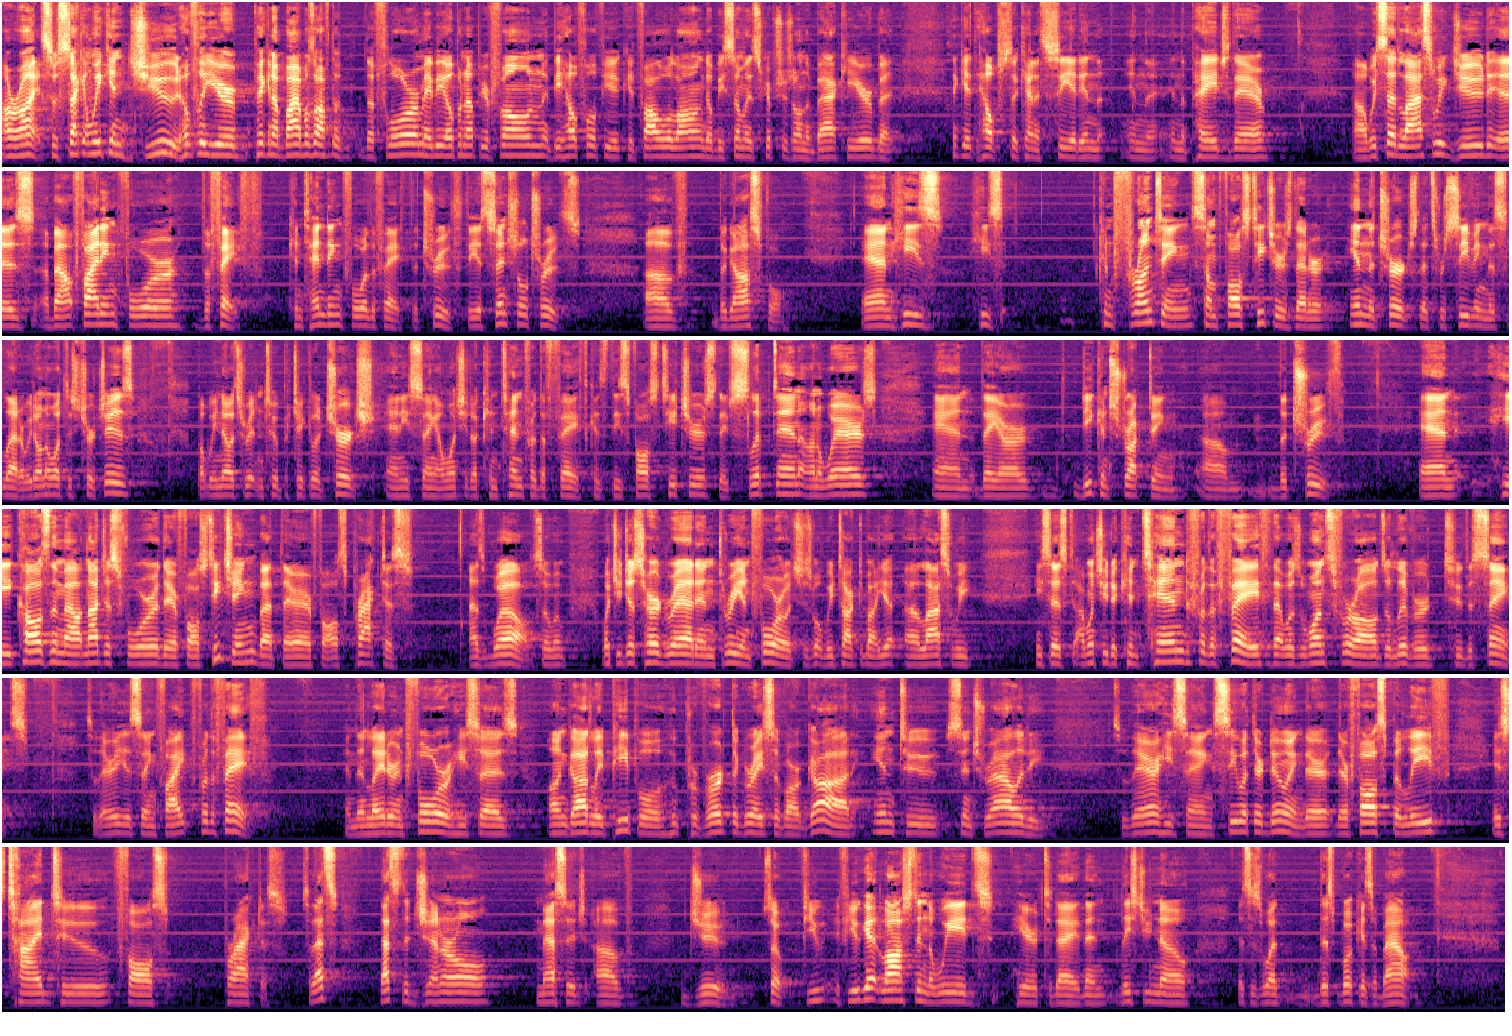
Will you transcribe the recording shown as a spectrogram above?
All right, so second week in Jude. Hopefully, you're picking up Bibles off the, the floor. Maybe open up your phone. It'd be helpful if you could follow along. There'll be some of the scriptures on the back here, but I think it helps to kind of see it in the, in the, in the page there. Uh, we said last week Jude is about fighting for the faith, contending for the faith, the truth, the essential truths of the gospel. And he's, he's confronting some false teachers that are in the church that's receiving this letter. We don't know what this church is, but we know it's written to a particular church, and he's saying, I want you to contend for the faith because these false teachers, they've slipped in unawares and they are deconstructing um, the truth. And he calls them out not just for their false teaching, but their false practice as well. So, what you just heard read in 3 and 4, which is what we talked about uh, last week, he says, I want you to contend for the faith that was once for all delivered to the saints. So there he is saying, fight for the faith. And then later in 4, he says, ungodly people who pervert the grace of our God into sensuality. So there he's saying, see what they're doing. Their, their false belief is tied to false practice. So that's, that's the general message of Jude. So if you, if you get lost in the weeds here today, then at least you know this is what this book is about.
